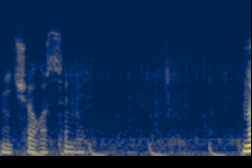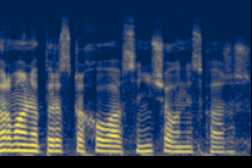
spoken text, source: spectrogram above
Нічого собі. Нормально перестрахувався, нічого не скажеш.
